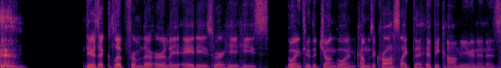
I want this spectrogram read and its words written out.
there's a clip from the early 80s where he he's going through the jungle and comes across like the hippie commune and is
